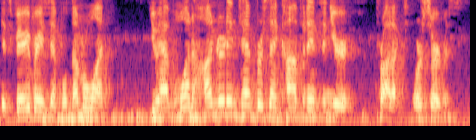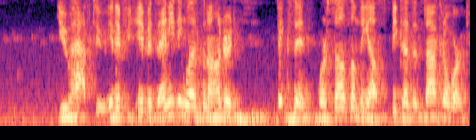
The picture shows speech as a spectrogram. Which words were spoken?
it's very, very simple. Number one, you have 110% confidence in your product or service. You have to. And if, if it's anything less than 100, fix it or sell something else because it's not going to work.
